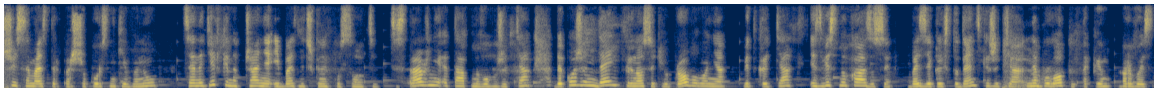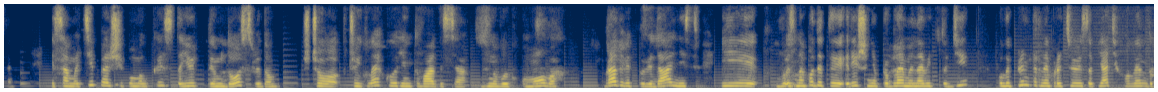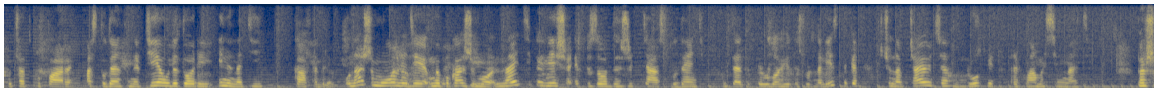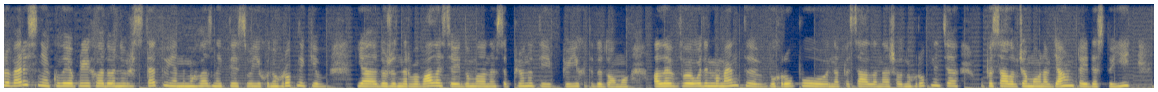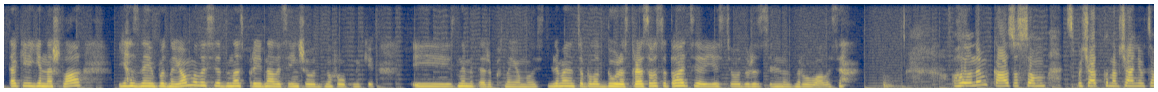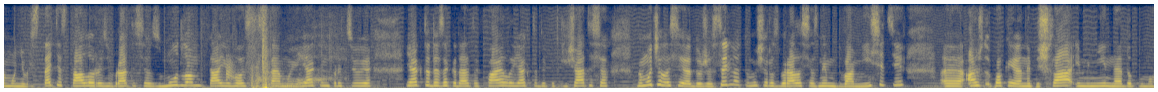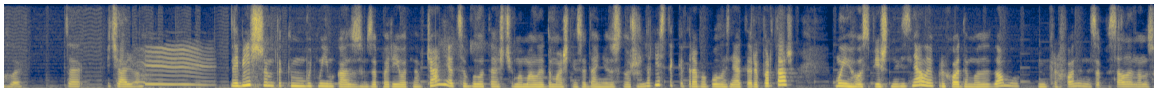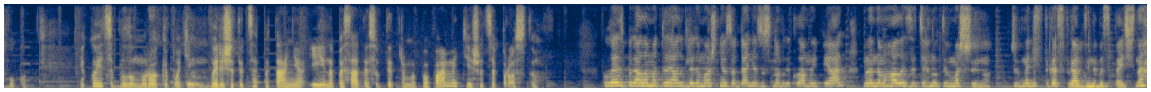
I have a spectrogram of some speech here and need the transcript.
Перший семестр першокурсників ВНУ – це не тільки навчання і безліч книг у сумці, це справжній етап нового життя, де кожен день приносить випробування, відкриття і, звісно, казуси, без яких студентське життя не було б таким барвистим. І саме ці перші помилки стають тим досвідом, що вчить легко орієнтуватися в нових умовах, брати відповідальність і знаходити рішення проблеми навіть тоді, коли принтер не працює за 5 хвилин до початку пари, а студент не в тій аудиторії і не на тій кафедрі. У нашому огляді ми покажемо найцікавіші епізоди життя студентів факультету філології та журналістики, що навчаються в групі реклама 17. 1 вересня, коли я приїхала до університету, я не могла знайти своїх одногрупників. Я дуже знервувалася і думала на все плюнути і поїхати додому. Але в один момент в групу написала наша одногрупниця, описала, в чому вона вдягнута і де стоїть. Так я її знайшла. Я з нею познайомилася, до нас приєдналися інші одногрупники, і з ними теж познайомилася. Для мене це була дуже стресова ситуація, і я з цього дуже сильно знервувалася. Головним казусом спочатку навчання в цьому університеті стало розібратися з Moodle та його системою, як він працює, як туди закидати файли, як туди підключатися. Намучилася я дуже сильно, тому що розбиралася з ним два місяці, е, аж поки я не пішла і мені не допомогли. Це печально. Найбільшим таким, мабуть, моїм казусом за період навчання це було те, що ми мали домашнє завдання з основ журналістики. Треба було зняти репортаж. Ми його успішно відзняли. Приходимо додому, мікрофони не записали нам звуку. Якої це було мороки потім вирішити це питання і написати субтитрами по пам'яті, що це просто. Коли я збирала матеріал для домашнього завдання з основ реклами і піар, мене намагалися затягнути в машину. Журналістика справді небезпечна.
